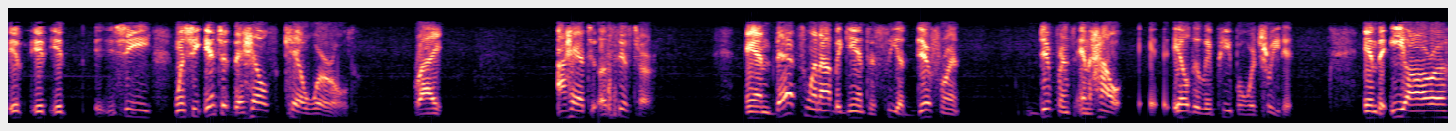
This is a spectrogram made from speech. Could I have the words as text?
it it, it, it she when she entered the health care world, right? I had to assist her. And that's when I began to see a different difference in how elderly people were treated. In the ER,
